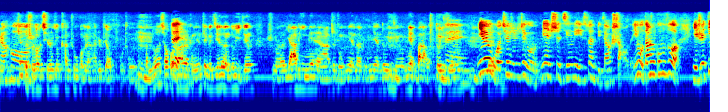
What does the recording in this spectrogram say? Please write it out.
然后这个时候其实就看出我们俩还是比较普通的，很多小伙伴肯定这个阶段都已经什么压力面啊这种面那种面都已经面霸了，都已经。对，因为我确实是这个面试经历算比较少的，因为我当时工作也是第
